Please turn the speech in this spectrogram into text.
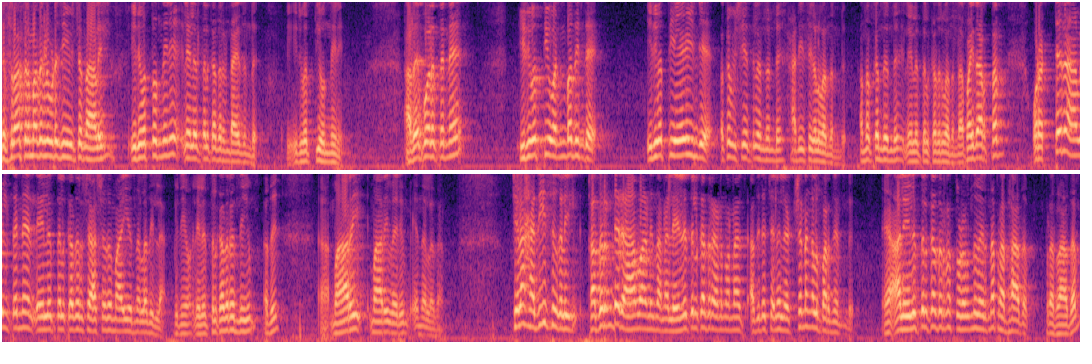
നിസ്ലാശ്രമത്തിൽ ഇവിടെ ജീവിച്ച നാളിൽ ഇരുപത്തൊന്നിന് ലളിതൽ കഥ ഉണ്ടായതുണ്ട് ഇരുപത്തിയൊന്നിന്. അതേപോലെ തന്നെ ഇരുപത്തി ഒൻപതിന്റെ ഇരുപത്തിയേഴിന്റെ ഒക്കെ വിഷയത്തിൽ എന്തുണ്ട്? ഹദീസുകൾ വന്നിട്ടുണ്ട്. അതൊക്കെ എന്തുണ്ട്? ലളിതൽ കദർ വന്നിട്ടുണ്ട്. അപ്പോൾ അതിന്റെ അർത്ഥം ഒരൊറ്റ രാവിൽ തന്നെ ലളിതൽ കദർ ശാശ്വതമായി എന്നുള്ളതില്ല. പിന്നെ ലളിതൽ കദർ എന്ത് ചെയ്യും? അത് മാറി മാറി വരും എന്നുള്ളതാണ്. ചില ഹദീസുകളിൽ ഖദറിന്റെ രാവാണ് എന്ന് പറഞ്ഞാൽ ലളിതൽ ഖദറാണെന്ന് പറഞ്ഞാൽ അതിന്റെ ചില ലക്ഷണങ്ങൾ പറഞ്ഞിട്ടുണ്ട്. ആ ലളിതൽ ഖദറിനെ തുടർന്ന് വരുന്ന പ്രഭാതം പ്രഭാതം.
